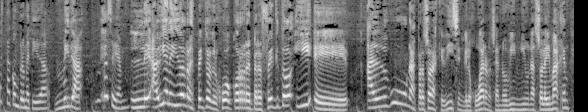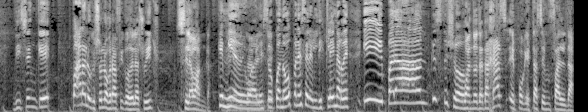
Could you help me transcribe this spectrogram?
está comprometida. Mira, Me parece bien. Le había leído al respecto de que el juego corre perfecto y eh, algunas personas que dicen que lo jugaron, o sea, no vi ni una sola imagen, dicen que para lo que son los gráficos de la Switch se la banca. Qué miedo igual eso, cuando vos pones el, el disclaimer de, y para, qué sé yo. Cuando te atajás es porque estás en falta.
